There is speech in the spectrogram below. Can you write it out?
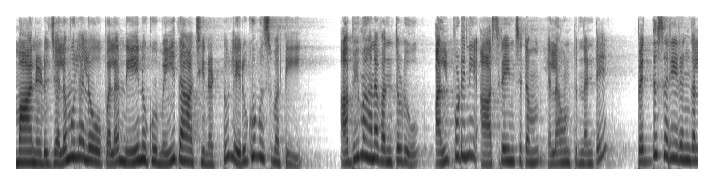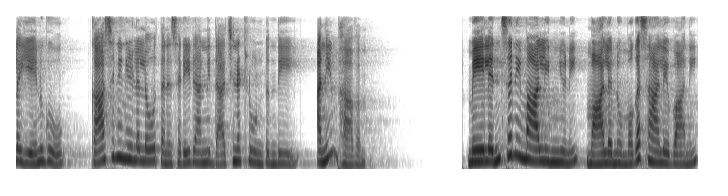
మానెడు జలముల లోపల నేనుగు మెయిదాచినట్టు లెరుగుముసుమతి అభిమానవంతుడు అల్పుడిని ఆశ్రయించటం ఎలా ఉంటుందంటే పెద్ద శరీరం గల ఏనుగు కాసిని నీళ్ళలో తన శరీరాన్ని దాచినట్లు ఉంటుంది అని భావం. మేలెంసని మాలిన్యుని మాలను మొగసాలెవాని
